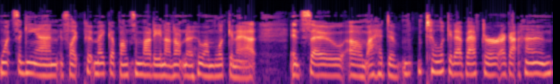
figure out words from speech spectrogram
once again, it's like put makeup on somebody, and I don't know who I'm looking at. And so um, I had to to look it up after I got home,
